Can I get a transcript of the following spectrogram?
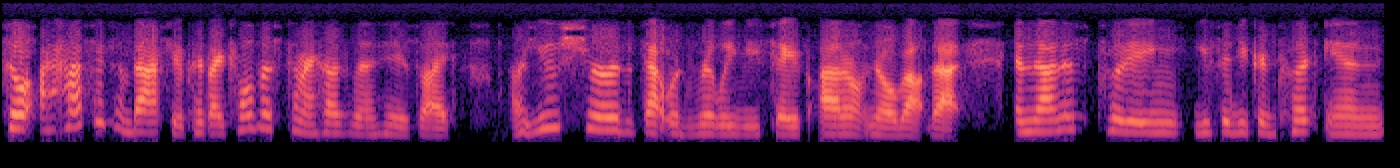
so I have to come back to you because I told this to my husband. He's like, "Are you sure that that would really be safe?" I don't know about that. And that is putting. You said you can put in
